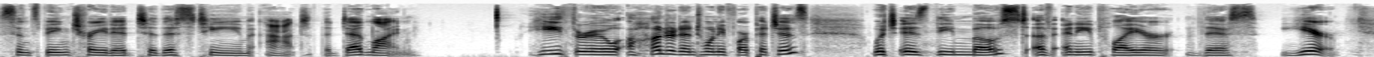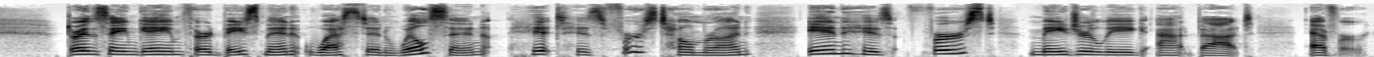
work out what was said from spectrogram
since being traded to this team at the deadline. He threw 124 pitches, which is the most of any player this year. During the same game, third baseman Weston Wilson hit his first home run in his first major league at bat ever.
